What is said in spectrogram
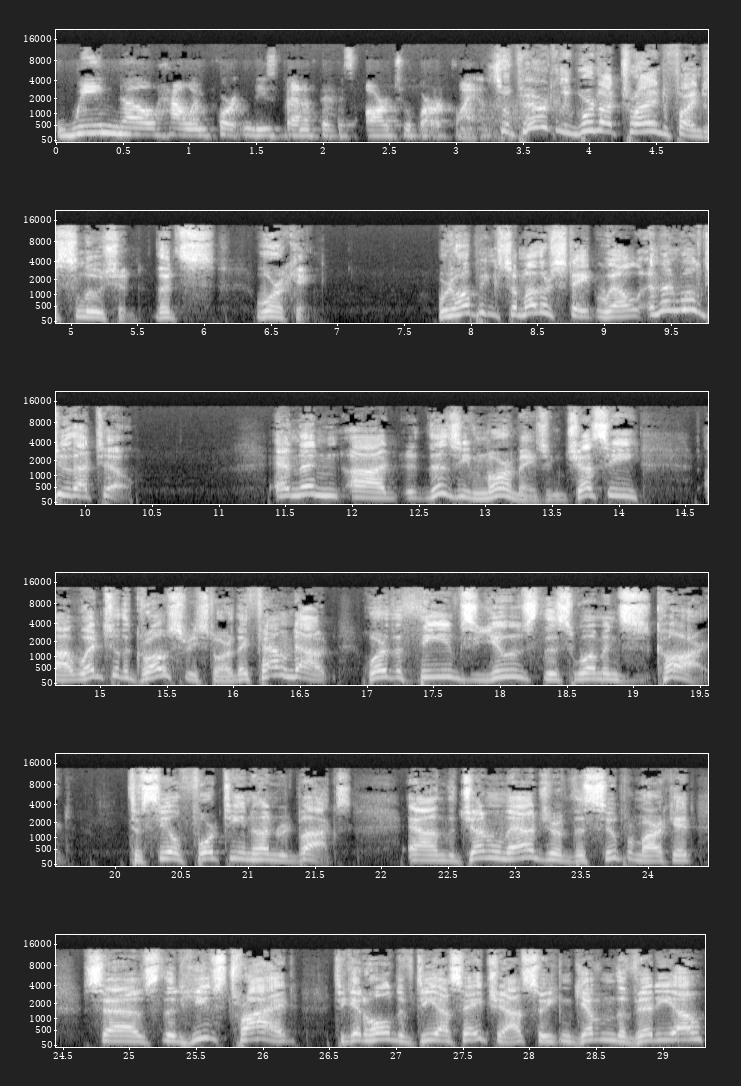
We know how important these benefits are to our clients. So apparently, we're not trying to find a solution that's working. We're hoping some other state will, and then we'll do that too. And then uh, this is even more amazing. Jesse uh, went to the grocery store. They found out where the thieves used this woman's card to steal fourteen hundred bucks. And the general manager of the supermarket says that he's tried to get hold of DSHS so he can give him the video,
